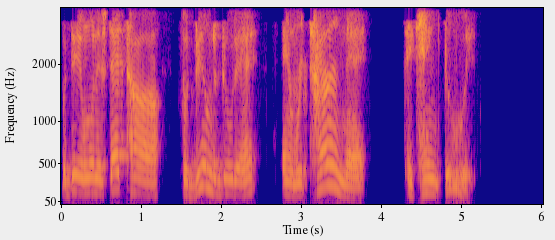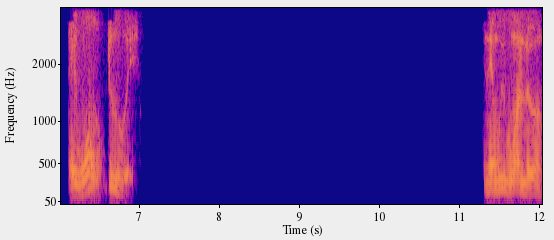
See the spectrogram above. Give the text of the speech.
but then when it's that time for them to do that and return that, they can't do it. They won't do it. And then we wonder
